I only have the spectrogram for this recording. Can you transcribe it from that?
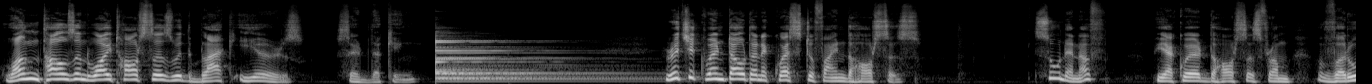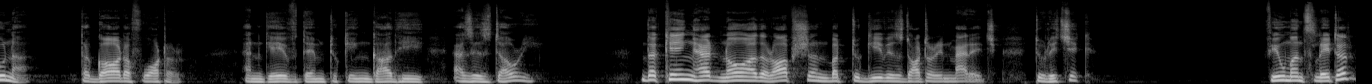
one thousand white horses with black ears, said the king. Richik went out on a quest to find the horses. Soon enough, he acquired the horses from Varuna, the god of water, and gave them to King Gadhi as his dowry. The king had no other option but to give his daughter in marriage to Richik. Few months later,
